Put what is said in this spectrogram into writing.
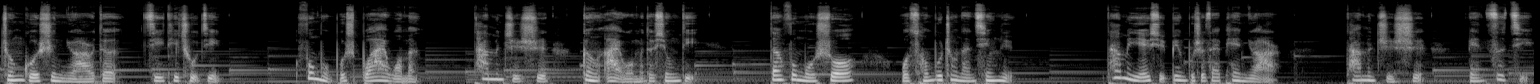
中国式女儿的集体处境。父母不是不爱我们，他们只是更爱我们的兄弟。但父母说我从不重男轻女，他们也许并不是在骗女儿，他们只是连自己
